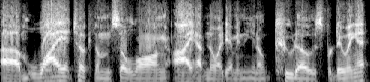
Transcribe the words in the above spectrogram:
Um, why it took them so long, I have no idea. I mean, you know, kudos for doing it.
